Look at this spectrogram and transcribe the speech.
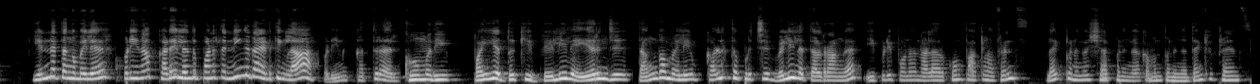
என்ன தங்கமயிலு? அப்படின்னா கடையில இருந்து பணத்தை நீங்க தான் எடுத்தீங்களா? அப்படின்னு கத்துறாரு. கோமதி பைய தூக்கி வெளியில எரிஞ்சு தங்கமயிலையும் கழுத்தை பிடிச்சி வெளியில தள்ளுறாங்க. இப்படி போனா நல்லா இருக்கும். பார்க்கலாம் ஃப்ரெண்ட்ஸ் லைக் பண்ணுங்க ஷேர் பண்ணுங்க கமெண்ட் பண்ணுங்க. Thank you friends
